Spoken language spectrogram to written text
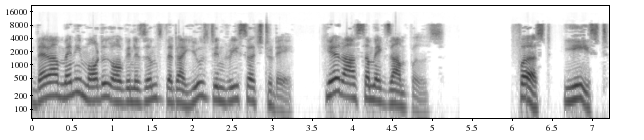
There are many model organisms that are used in research today. Here are some examples. First, yeast.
